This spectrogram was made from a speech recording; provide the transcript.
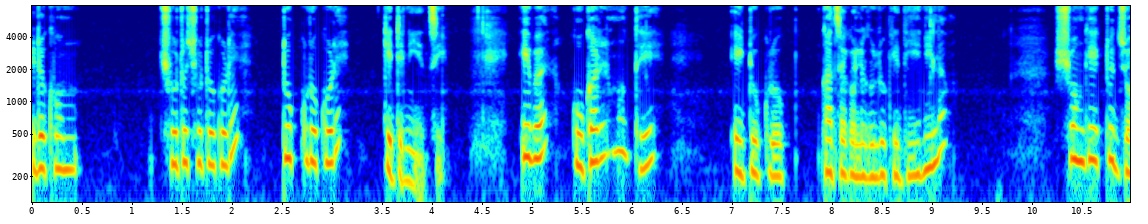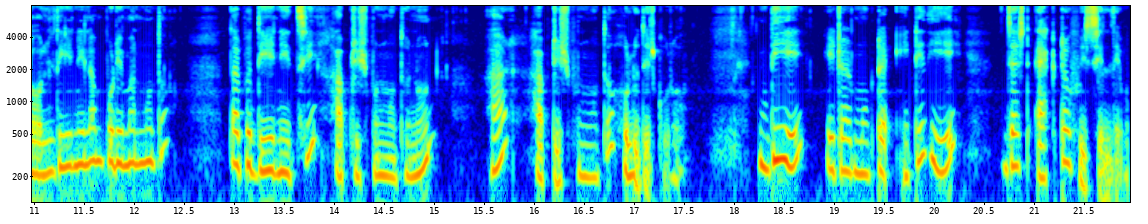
এরকম ছোট ছোট করে, টুকরো করে কেটে নিয়েছি। এবার কুকারের মধ্যে এই টুকরো কাঁচা কলাগুলোকে দিয়ে নিলাম। সঙ্গে একটু জল দিয়ে নিলাম পরিমাণ মতো। তারপর দিয়ে নিচ্ছি হাফ টিস্পুন মতো নুন আর হাফ টিস্পুন মতো হলুদের গুঁড়ো। দিয়ে এটার মুখটা এঁটে দিয়ে জাস্ট একটা হুইসেল দেব।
